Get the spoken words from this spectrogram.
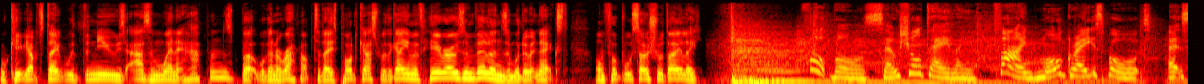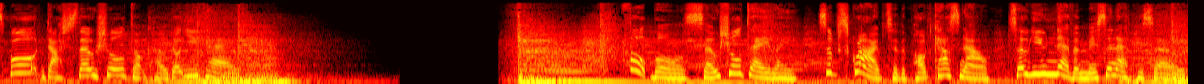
We'll keep you up to date with the news as and when it happens, but we're going to wrap up today's podcast with a game of heroes and villains, and we'll do it next on Football Social Daily. Football's Social Daily. Find more great sport at sport-social.co.uk. Football's Social Daily. Subscribe to the podcast now so you never miss an episode.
